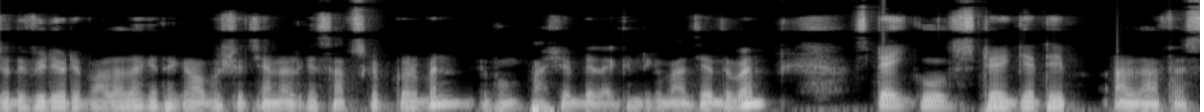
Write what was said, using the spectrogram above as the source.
যদি ভিডিওটি ভালো লাগে থাকে, অবশ্যই চ্যানেলকে সাবস্ক্রাইব করবেন এবং পাশে বেল আইকনটিকে বাজিয়ে দেবেন। স্টে কুল স্টে গেটিভ আল্লাহ হাফেজ।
